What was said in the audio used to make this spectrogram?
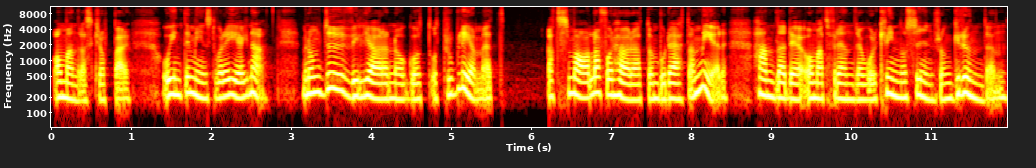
om andras kroppar och inte minst våra egna. Men om du vill göra något åt problemet att smala får höra att de borde äta mer handlar det om att förändra vår kvinnosyn från grunden.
